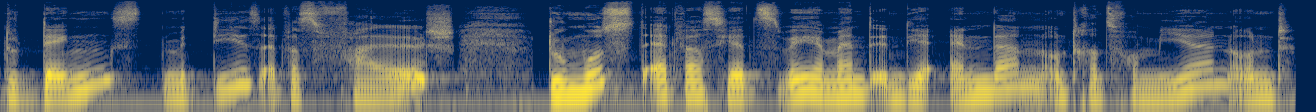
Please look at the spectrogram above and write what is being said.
du denkst, mit dir ist etwas falsch, du musst etwas jetzt vehement in dir ändern und transformieren und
